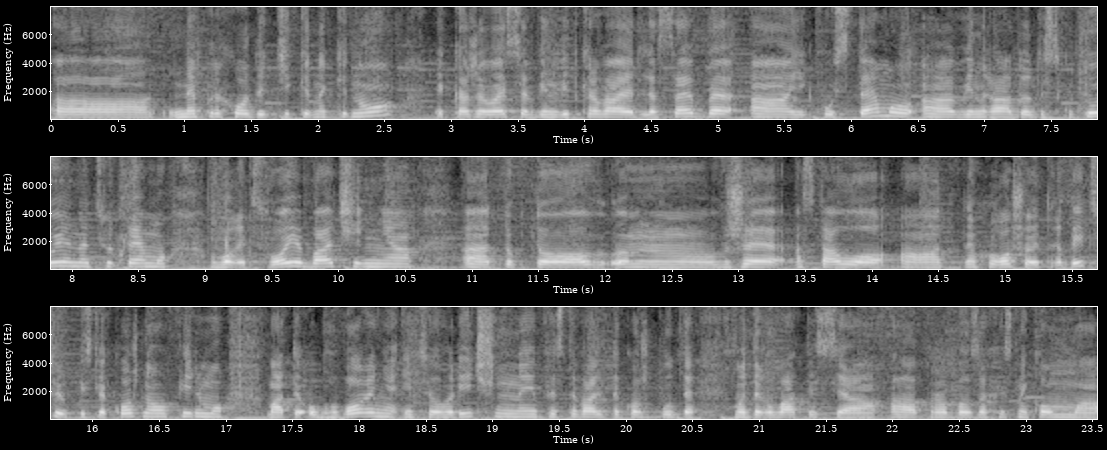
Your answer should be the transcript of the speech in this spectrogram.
а, не приходить тільки на кіно. Як каже Леся, він відкриває для себе а, якусь тему, а, він радо дискутує на цю тему, говорить своє бачення. А, Тобто ем, вже стало а, хорошою традицією після кожного фільму мати обговорення. І цьогорічний фестиваль також буде модеруватися правозахисником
